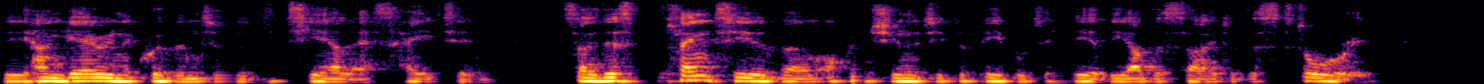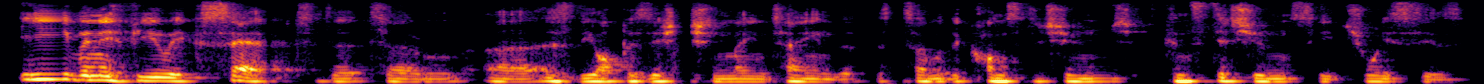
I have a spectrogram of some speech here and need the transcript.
The Hungarian equivalent of the TLS hate him. So there's plenty of um, opportunity for people to hear the other side of the story even if you accept that, um, uh, as the opposition maintained, that some of the constituency choices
